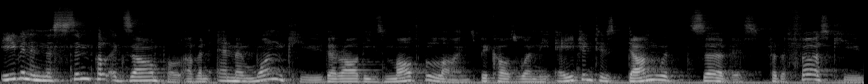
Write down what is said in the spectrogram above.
Even in the simple example of an MM1 queue, there are these multiple lines because when the agent is done with service for the first queue,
